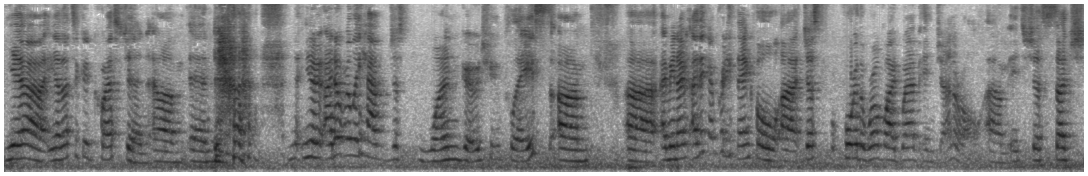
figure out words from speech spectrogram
Yeah, yeah, that's a good question. Um, and, you know, I don't really have just one go to place. Um, uh, I mean, I, I, think I'm pretty thankful uh, just for the World Wide Web in general. Um, it's just such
